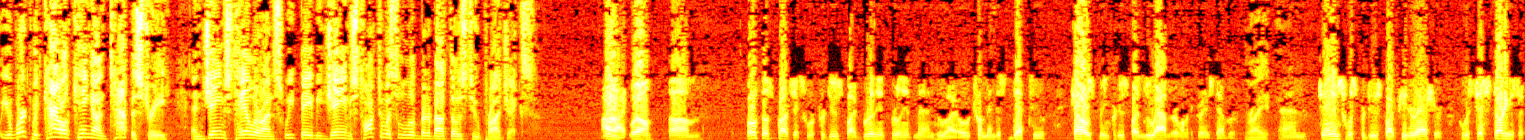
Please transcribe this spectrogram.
you worked with Carole King on Tapestry and James Taylor on Sweet Baby James. Talk to us a little bit about those two projects. All right. Well, um, both those projects were produced by brilliant, brilliant men who I owe tremendous debt to. Carole was being produced by Lou Adler, one of the greatest ever. Right. And James was produced by Peter Asher, who was just starting his,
